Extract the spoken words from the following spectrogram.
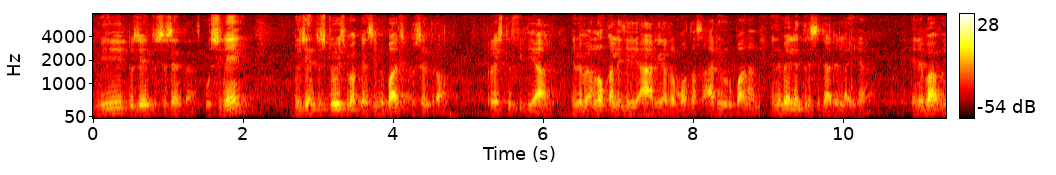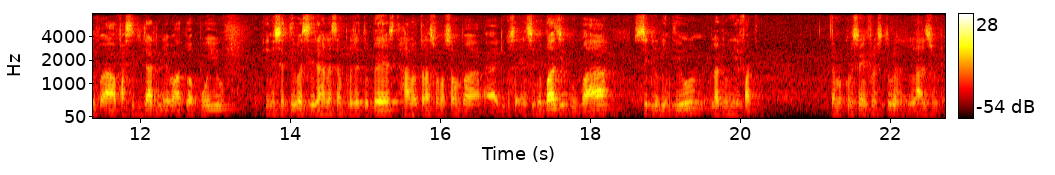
1260. O Cine 202 mas ensino básico central. Resto filial, ele vai localizar áreas remotas, área urbana, ele vai eletricidade lá, ele vai facilitar vai apoio inisiativa sira nessa projeto BEST, halo transformação para educação ensino básico para século 21 lá do Fati tama construção infraestrutura lá ajuda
